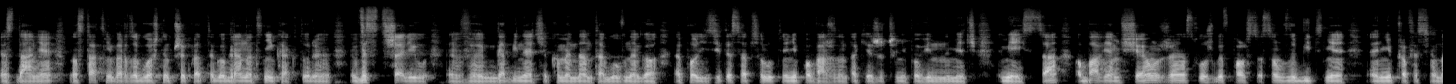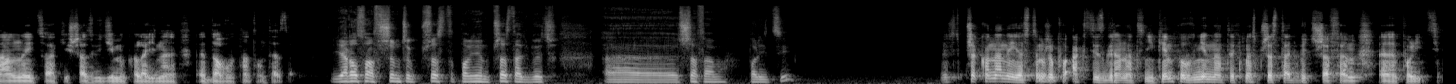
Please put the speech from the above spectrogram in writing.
zdanie. Ostatni bardzo głośny przykład tego granatnika, który wystrzelił w gabinecie komendanta głównego policji, to jest absolutnie niepoważne. Takie rzeczy nie powinny mieć miejsca. Obawiam się, że służby w Polsce są wybitnie nieprofesjonalne i co jakiś czas widzimy kolejny dowód na tą tezę. Jarosław Szymczyk przest powinien przestać być e, szefem policji? Przekonany jestem, że po akcji z granatnikiem powinien natychmiast przestać być szefem e, policji.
